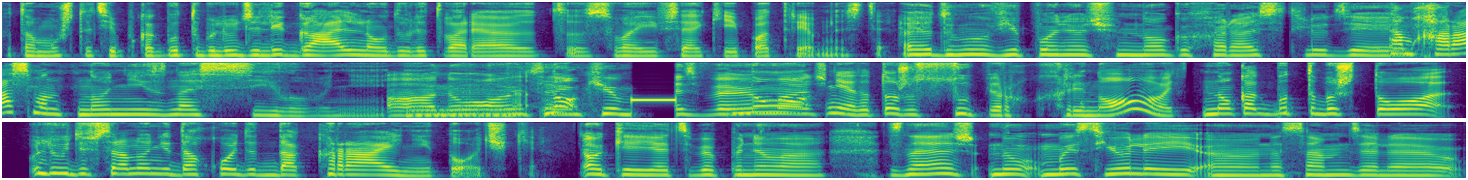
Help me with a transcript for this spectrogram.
потому что, типа, как будто бы люди легально удовлетворяют э, свои всякие потребности. А я думаю, в Японии очень много харасит людей. Там харасмент, но не изнасилование. А, ну, thank you very но, much. Нет, это тоже супер хреново, но как будто бы что люди все равно не доходят до крайней точки. Окей, okay, я тебя поняла. Знаешь, ну, мы с Юлей, э, на самом деле,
